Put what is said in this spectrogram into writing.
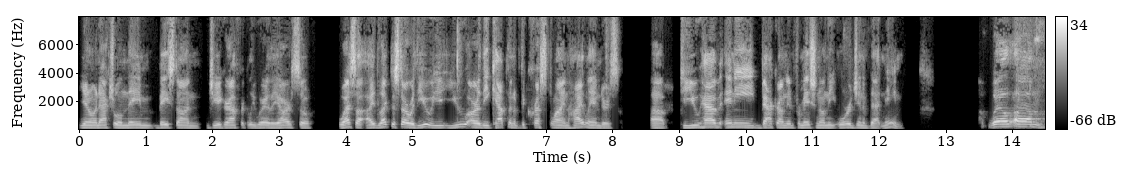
you know an actual name based on geographically where they are. So, Wes, I'd like to start with you. You are the captain of the Crestline Highlanders. Uh, do you have any background information on the origin of that name? Well, um,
